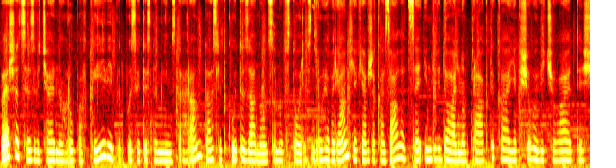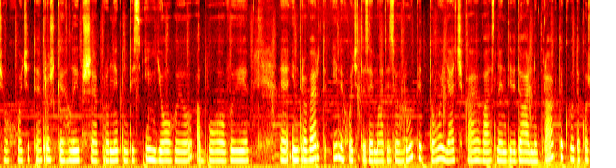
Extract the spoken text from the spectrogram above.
Перше, це звичайно група в Києві. Підписуйтесь на мій інстаграм та слідкуйте за анонсами в сторіс. Другий варіант, як я вже казала, це індивідуальна практика. Якщо ви відчуваєте, що хочете трошки глибше проникнутись інь-йогою, або ви е, інтроверт і не хочете займатися в групі, то я чекаю вас на індивідуальну практику. Також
